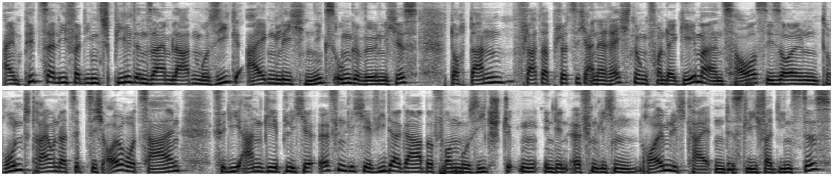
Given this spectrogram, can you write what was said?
Ein Pizzalieferdienst spielt in seinem Laden Musik, eigentlich nichts Ungewöhnliches. Doch dann flattert plötzlich eine Rechnung von der GEMA ins Haus. Sie sollen rund 370 Euro zahlen für die angebliche öffentliche Wiedergabe von Musikstücken in den öffentlichen Räumlichkeiten des Lieferdienstes.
